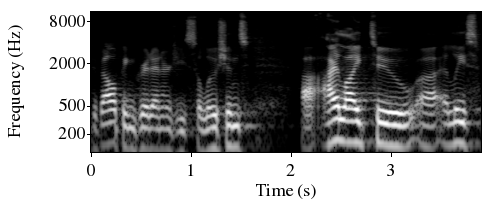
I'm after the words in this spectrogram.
developing grid energy solutions. Uh, I like to at least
